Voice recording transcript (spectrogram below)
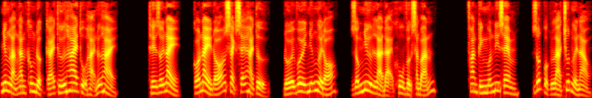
nhưng là ngăn không được cái thứ hai thụ hại nữ hải. Thế giới này, có này đó sạch sẽ hài tử, đối với những người đó, giống như là đại khu vực săn bắn. Phan Kính muốn đi xem, rốt cuộc là chút người nào.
